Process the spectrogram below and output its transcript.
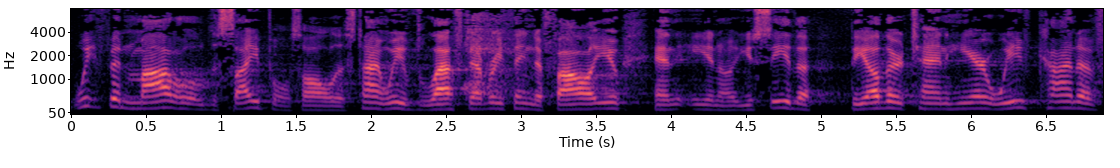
We've been model disciples all this time. We've left everything to follow you. And, you know, you see the, the other 10 here. We've kind of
